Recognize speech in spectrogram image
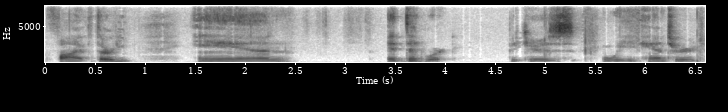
530. And it did work because we entered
